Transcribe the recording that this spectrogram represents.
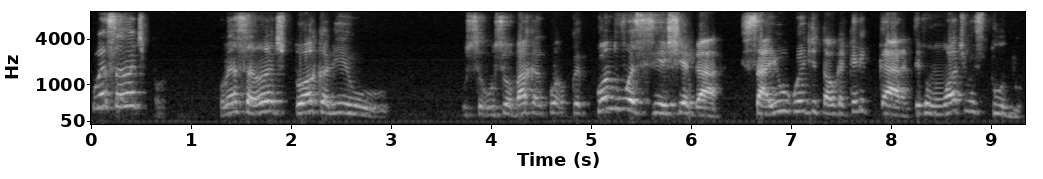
Começa antes, pô. Começa antes, toca ali o, o seu, o seu barco. Quando você chegar saiu o edital, que aquele cara teve um ótimo estudo,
